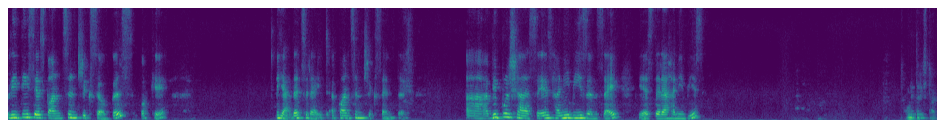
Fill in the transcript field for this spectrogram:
Preeti says concentric circles. Okay. Yeah, that's right. A concentric center. Uh, Vipul Shah says honeybees inside. Yes, there are honeybees. Unitary start.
